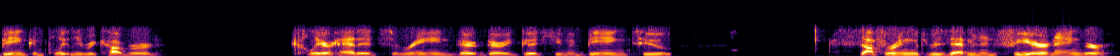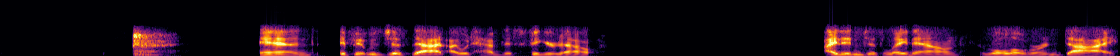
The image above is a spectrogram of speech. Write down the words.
being completely recovered, clear headed, serene, very very good human being to suffering with resentment and fear and anger. And if it was just that, I would have this figured out. I didn't just lay down, roll over, and die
